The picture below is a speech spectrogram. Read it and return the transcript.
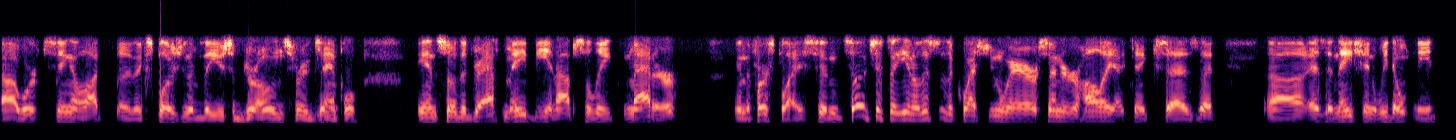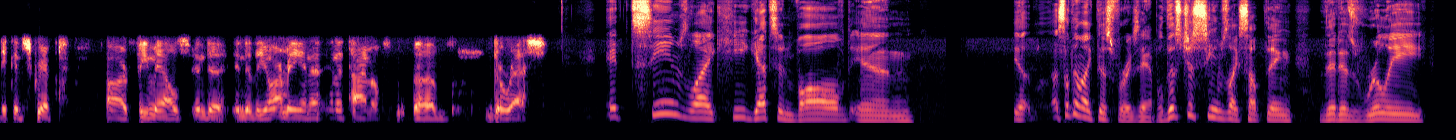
Uh, we're seeing a lot, an explosion of the use of drones, for example. And so the draft may be an obsolete matter in the first place. And so it's just a, you know, this is a question where Senator Hawley, I think, says that uh, as a nation, we don't need to conscript our females into into the army in a in a time of uh, duress. It seems like he gets involved in you know, something like this, for example. This just seems like something that is really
